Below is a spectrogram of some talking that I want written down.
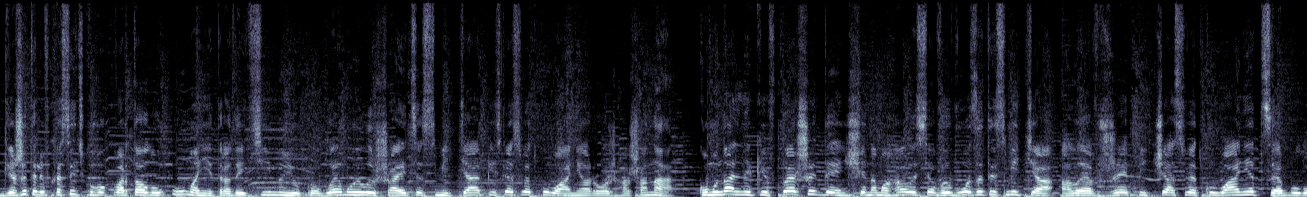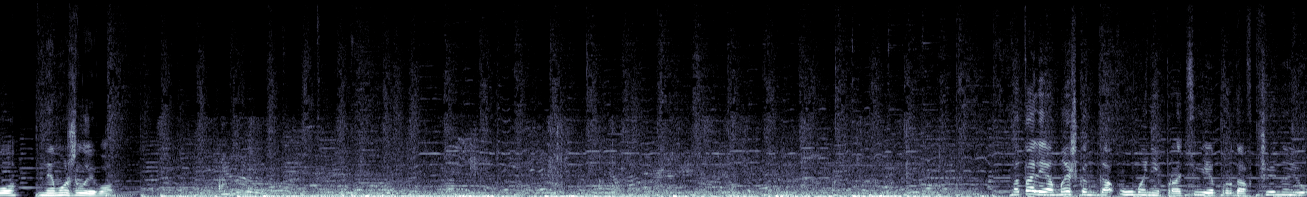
Для жителів хасидського кварталу Умані традиційною проблемою лишається сміття після святкування Рож Гашана. Комунальники в перший день ще намагалися вивозити сміття, але вже під час святкування це було неможливо. Наталія мешканка Умані працює продавчиною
